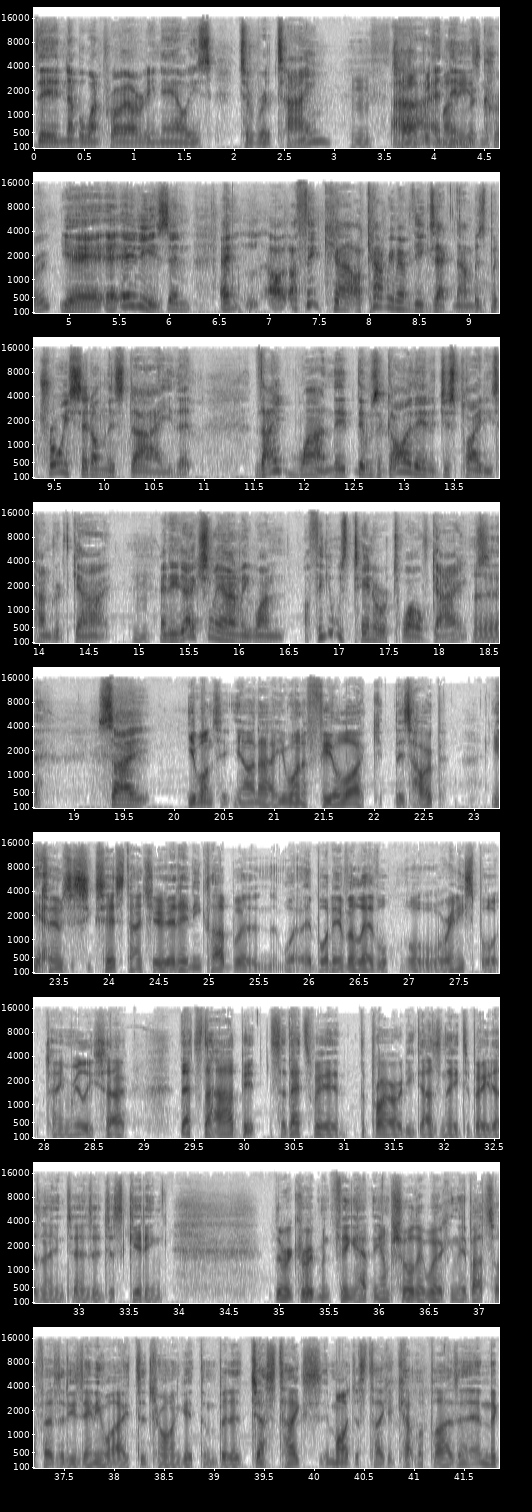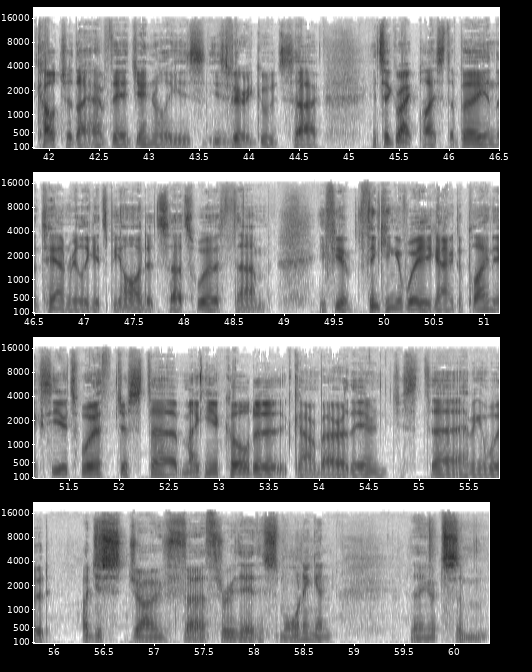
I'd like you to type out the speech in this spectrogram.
their number one priority now is to retain. With Uh, and money, then isn't it? recruit. Yeah, it, it is, and and I I think uh, I can't remember the exact numbers, but Troy said on this day that they'd won. There, there was a guy there that just played his hundredth game, Hmm. and he'd actually only won. I think it was ten or twelve games. Uh, so You want to, I know, you want to feel like there's hope in Yeah. terms of success, don't you? At any club, at whatever level, or, or any sport team, really. So that's the hard bit. So that's where the priority does need to be, doesn't it? In terms of just getting the recruitment thing happening. I'm sure they're working their butts off as it is anyway to try and get them, but it just takes. It might just take a couple of players, and, and the culture they have there generally is is very good. So. It's a great place to be, and the town really gets behind it. So it's worth, um, if you're thinking of where you're going to play next year, it's worth just uh, making a call to Korumburra there and just uh, having a word. I just drove uh, through there this morning, and they got some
